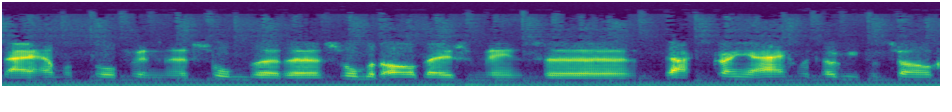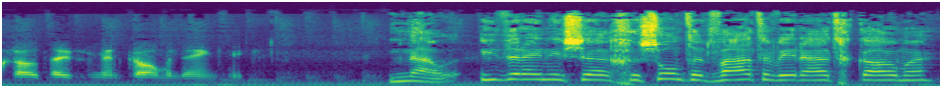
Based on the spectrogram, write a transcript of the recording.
nee, helemaal top. En eh, zonder, eh, zonder al deze mensen eh, ja, kan je eigenlijk ook niet tot zo'n groot evenement komen, denk ik. Nou, iedereen is eh, gezond het water weer uitgekomen.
